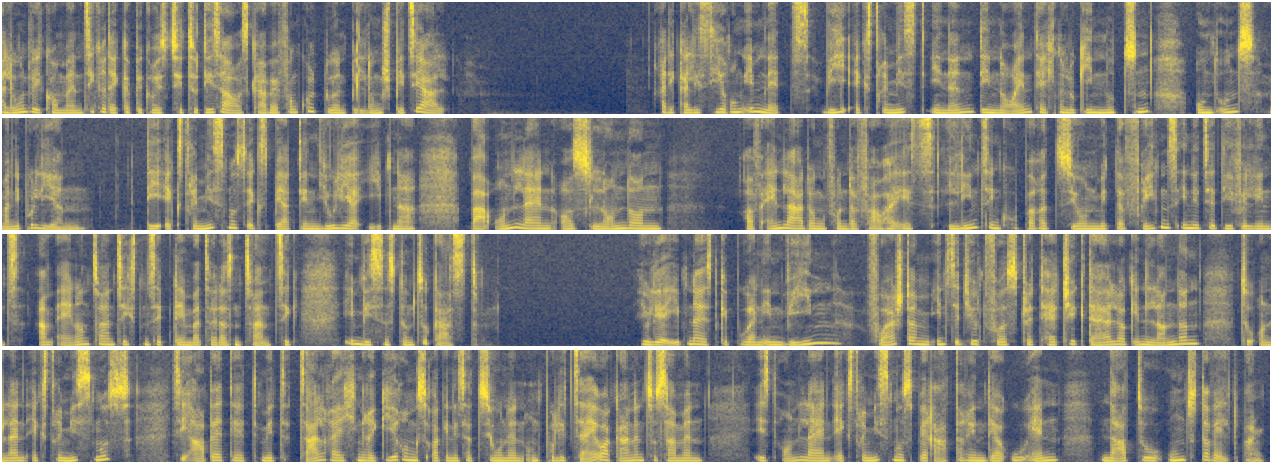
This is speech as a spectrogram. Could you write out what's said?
Hallo und willkommen. Sigrid Ecker begrüßt Sie zu dieser Ausgabe von Kultur und Bildung Spezial. Radikalisierung im Netz, wie ExtremistInnen die neuen Technologien nutzen und uns manipulieren. Die Extremismusexpertin Julia Ebner war online aus London auf Einladung von der VHS Linz in Kooperation mit der Friedensinitiative Linz am 21. September 2020 im Wissensturm zu Gast. Julia Ebner ist geboren in Wien, forscht am Institute for Strategic Dialogue in London zu Online-Extremismus. Sie arbeitet mit zahlreichen Regierungsorganisationen und Polizeiorganen zusammen, ist Online-Extremismusberaterin der UN, NATO und der Weltbank.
